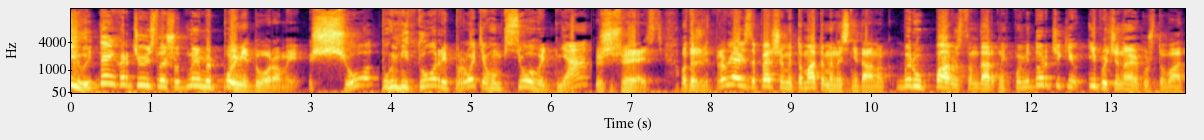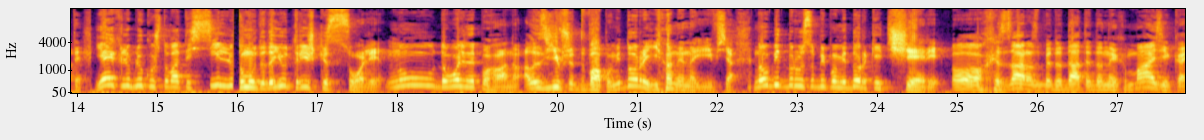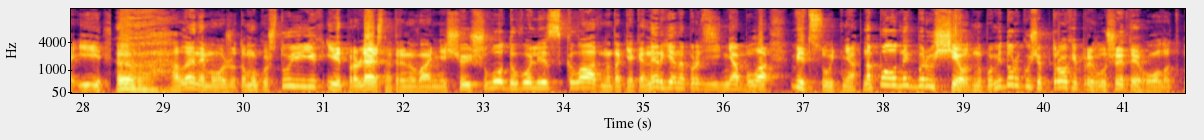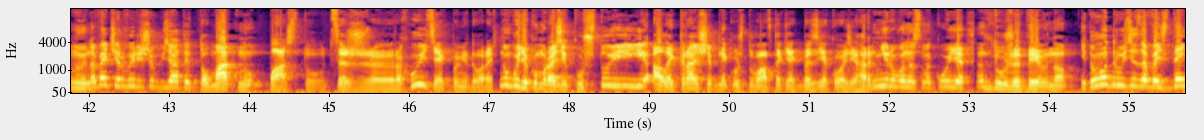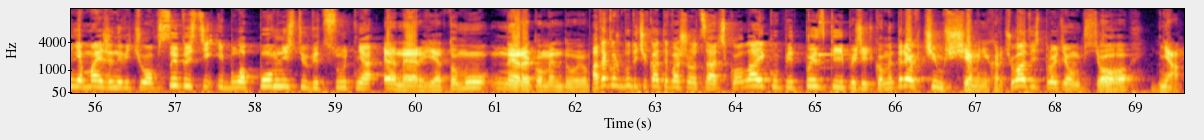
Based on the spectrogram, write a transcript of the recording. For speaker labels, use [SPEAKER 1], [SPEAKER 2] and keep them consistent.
[SPEAKER 1] цілий день харчуюсь лише одними помідорами. Що? Помідори протягом всього дня? Жесть. Отож, відправляюсь за першими томатами на сніданок. Беру пару стандартних помідорчиків і починаю куштувати. Я їх люблю куштувати сіллю, тому додаю трішки солі. Ну, доволі непогано, але з'ївши два помідори, я не наївся. На обід беру собі помідорки черрі. Ох, зараз би додати до них мазіка і. Ех, але не можу, тому коштую їх і відправляюсь на тренування, що йшло доволі складно, так як енергія на протязі дня була відсутня. На полудник беру ще одну помідорку, щоб трохи приглушити голод. Ну і на вечір вирішив взяти томатну пасту. Це ж е, рахується як помідори. Ну, в будь-якому разі куштую її, але краще б не куштував, так як без якогось гарніру вона смакує дуже дивно. І того, друзі, за весь день я майже не відчував ситості і була повністю відсутня енергія, тому не рекомендую. А також буду чекати вашого царського лайку, підписки і пишіть в коментарях, чим ще мені харчуватись протягом всього дня.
